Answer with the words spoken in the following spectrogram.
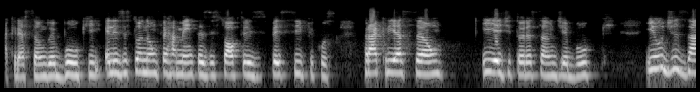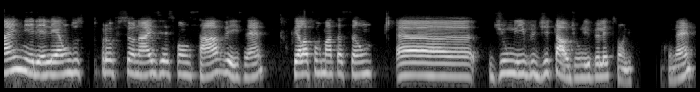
a criação do e-book, eles estudam ferramentas e softwares específicos para a criação e editoração de e-book. E o designer, ele é um dos profissionais responsáveis, né, pela formatação uh, de um livro digital, de um livro eletrônico, né?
